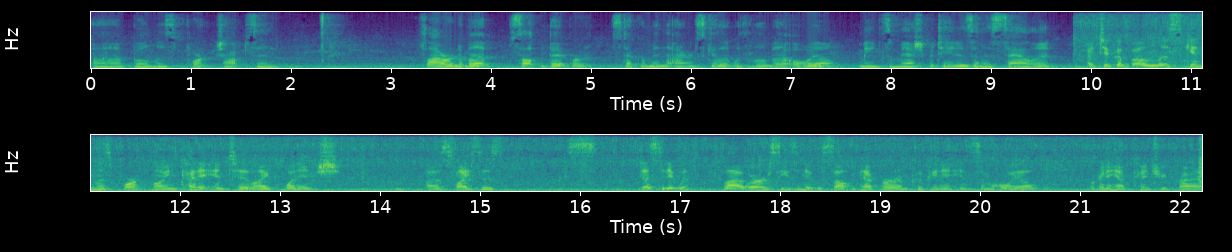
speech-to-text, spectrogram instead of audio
uh, boneless pork chops and floured them up, salt and pepper, stuck them in the iron skillet with a little bit of oil, made some mashed potatoes and a salad. I took a boneless, skinless pork loin, cut it into like one inch uh, slices, dusted it with flour, seasoned it with salt and pepper. I'm cooking it in some oil. We're gonna have country fried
